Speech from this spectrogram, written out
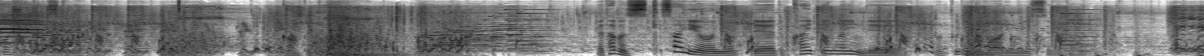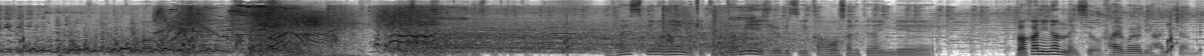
こはしっかりする。完璧。多分、スケ作用によって回転がいいんで、プリンの周りもいいっすよね、多分。ここはハイスピードね、まあ、結局ダメージを別に確保されてないんで、バカになんないですよ。5より入っちゃうんで。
